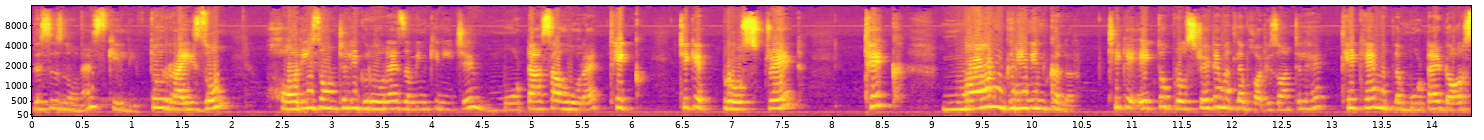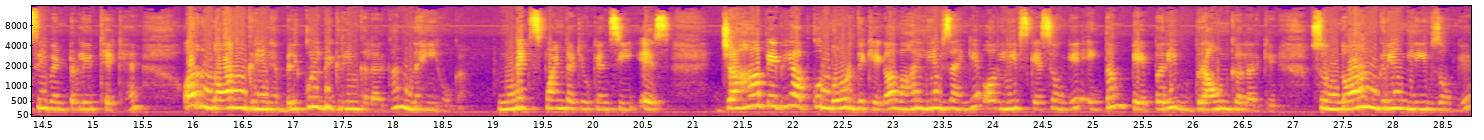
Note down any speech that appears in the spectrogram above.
this is known as scale leaf तो राइजोम हॉरिजॉन्टली ग्रो हो रहा है, ज़मीन के नीचे, मोटा सा हो रहा है थिक ठीक है? Prostrate thick non green in colour ठीक है? एक तो प्रोस्ट्रेट है मतलब हॉरिजॉन्टल है थिक है मतलब मोटा है डॉर्सी वेंट्रली थिक है, और नॉन ग्रीन है, बिल्कुल भी ग्रीन कलर का नहीं होगा। Next point that you can see is जहाँ पे भी आपको नोड दिखेगा वहाँ लीव्स आएँगे और लीव्स कैसे होंगे? एकदम पेपरी ब्राउन कलर के। सो नॉन ग्रीन लीव्स होंगे।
